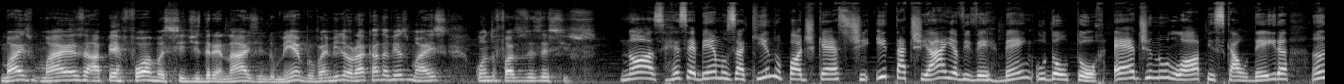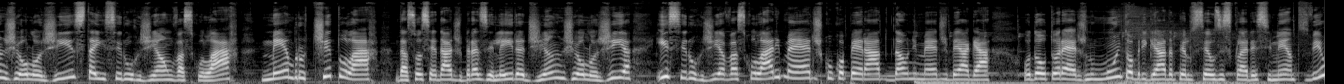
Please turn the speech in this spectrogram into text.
Mais, mais a performance de drenagem do membro vai melhorar cada vez mais quando faz os exercícios. Nós recebemos aqui no podcast Itatiaia Viver Bem o doutor Edno Lopes Caldeira, angiologista e cirurgião vascular, membro titular da Sociedade Brasileira de Angiologia e Cirurgia Vascular e médico cooperado da Unimed BH. O doutor Edno, muito obrigada pelos seus esclarecimentos, viu?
